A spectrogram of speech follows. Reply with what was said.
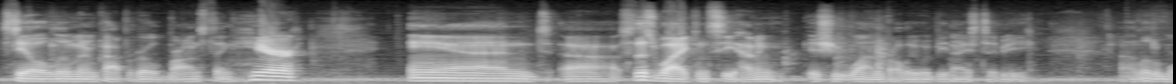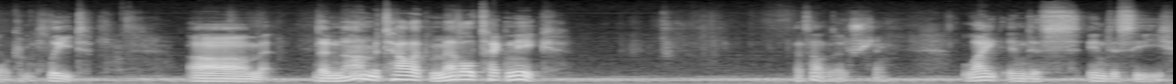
steel, aluminum, copper, gold, bronze thing here, and uh, so this is why I can see having issue one probably would be nice to be a little more complete. Um, the non-metallic metal technique. That sounds interesting. Light indice, indice.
